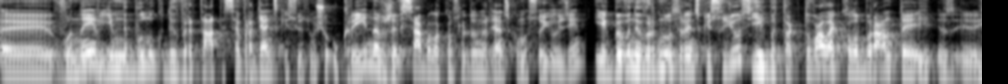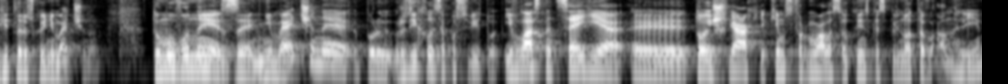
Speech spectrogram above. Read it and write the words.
е, вони їм не було куди вертатися в радянський союз, тому що Україна вже вся була консолідована в радянському союзі. І якби вони вернулися в радянський союз, їх би трактували як колаборанти з е, гітлерівською Німеччиною. Тому вони з Німеччини роз'їхалися по світу. І власне це є е, той шлях, яким сформувалася українська спільнота в Англії.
